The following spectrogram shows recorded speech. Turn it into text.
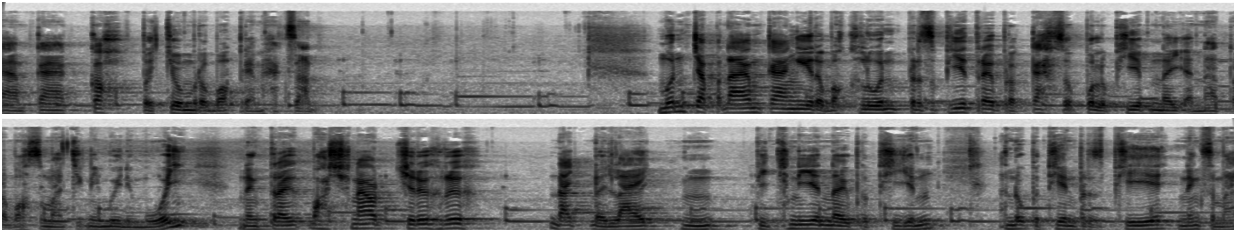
តាមការកោះប្រជុំរបស់ព្រះមហាក្សត្រមុនចាប់ផ្ដើមការងាររបស់ខ្លួនប្រសិទ្ធភាពត្រូវប្រកាសសុពលភាពនៃអាណត្តិរបស់សមាជិកនីមួយៗនិងត្រូវបោះឆ្នោតជ្រើសរើសដាច់ដោយឡែក ពីគ្នានៅប្រធានអនុប្រធានប្រសិទ្ធភាពនិងសមា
